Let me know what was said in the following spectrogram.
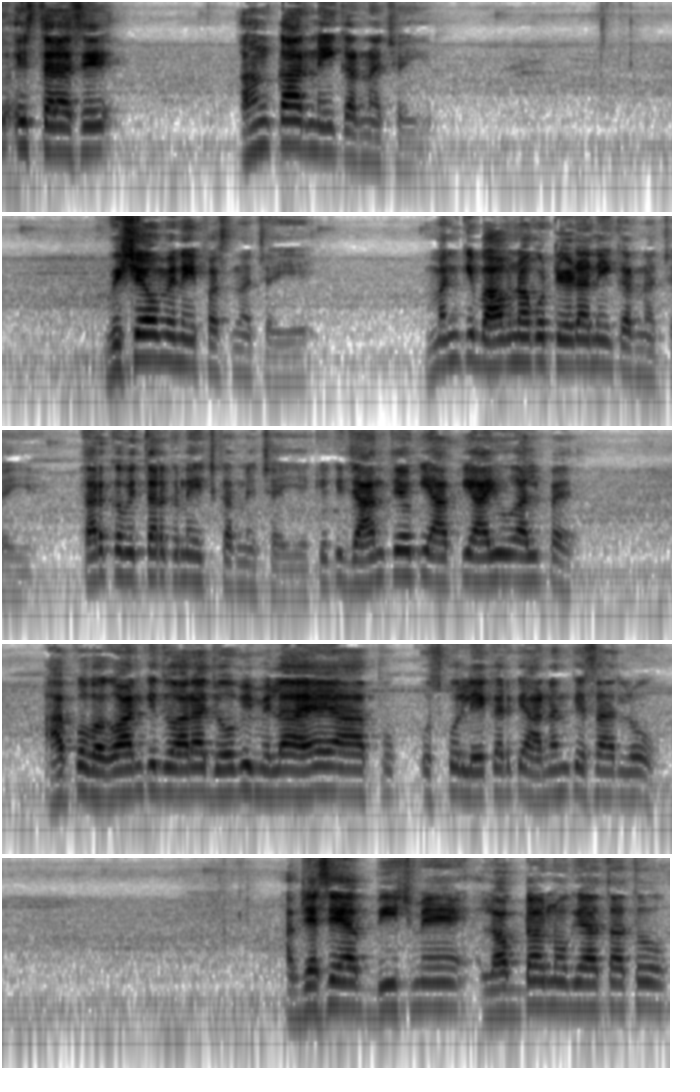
तो इस तरह से अहंकार नहीं करना चाहिए। विषयों में नहीं फंसना चाहिए। मन की भावना को टेढ़ा नहीं करना चाहिए। तर्क वितर्क नहीं करने चाहिए, क्योंकि जानते हो कि आपकी आयु अल्प है। आपको भगवान के द्वारा जो भी मिला है, आप उसको लेकर के आनंद के साथ लो। अब जैसे अब बीच में लॉकडाउन हो गया था तो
